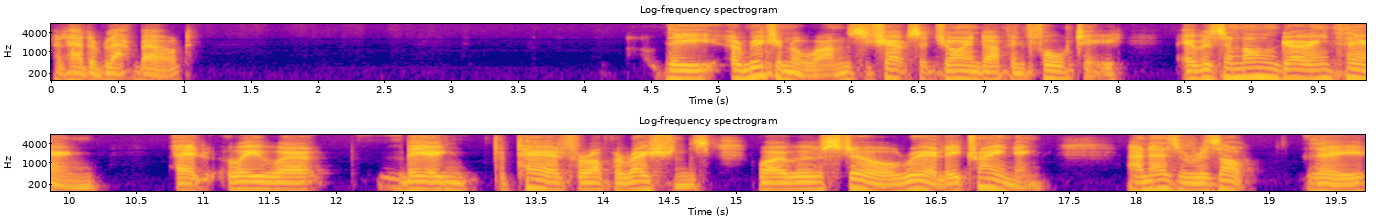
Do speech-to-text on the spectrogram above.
had had a black belt. The original ones, the chaps that joined up in 40, it was an ongoing thing. It, we were being prepared for operations while we were still really training. And as a result, the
